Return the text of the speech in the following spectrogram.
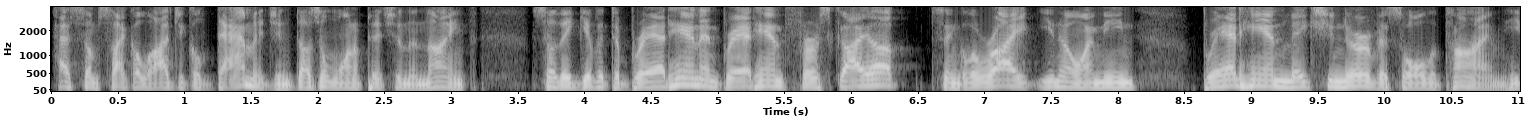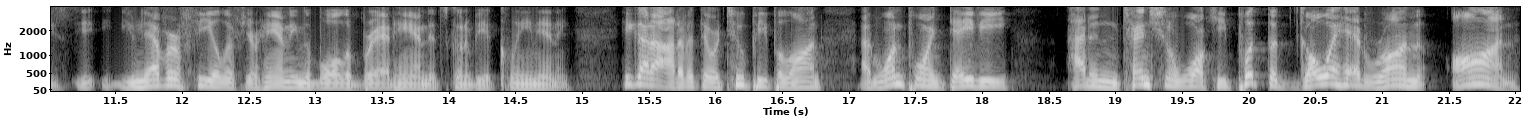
has some psychological damage and doesn't want to pitch in the ninth. So they give it to Brad Hand, and Brad Hand, first guy up, single right. You know, I mean, Brad Hand makes you nervous all the time. He's you, never feel if you're handing the ball to Brad Hand, it's going to be a clean inning. He got out of it. There were two people on. At one point, Davey had an intentional walk. He put the go ahead run on,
